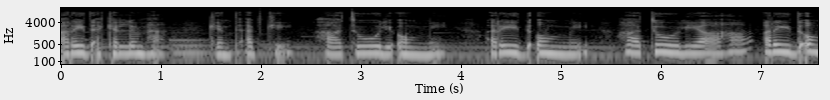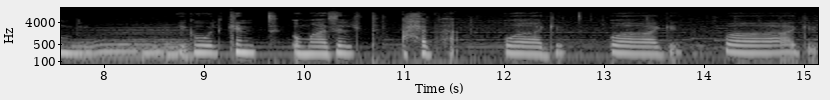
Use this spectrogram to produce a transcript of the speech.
أريد أكلمها. كنت أبكي. هاتولي أمي. أريد أمي. هاتولي ياها أريد أمي. يقول كنت وما زلت أحبها. واجد. واجد. واجد.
